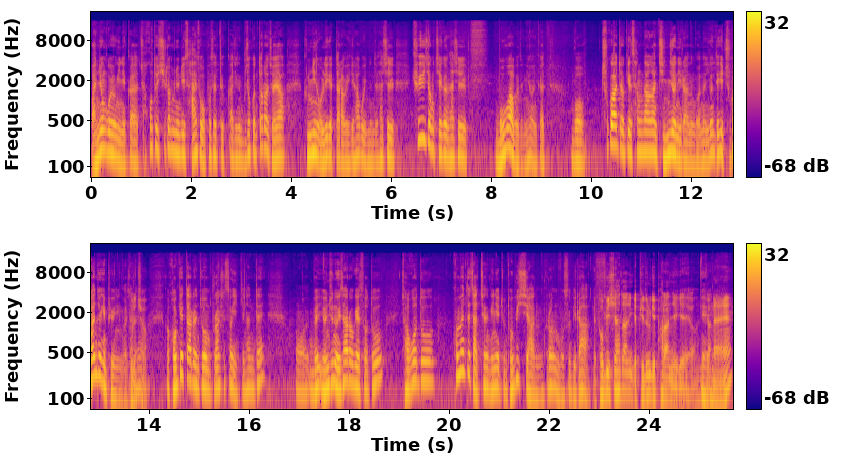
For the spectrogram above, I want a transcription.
완전 고용이니까 적어도 실업률이 4에서 5%까지는 무조건 떨어져야 금리는 올리겠다라고 얘기를 하고 있는데 사실 QE 정책은 사실 모호하거든요. 그러니까 뭐 추가적인 상당한 진전이라는 거는 이건 되게 주관적인 표현인 거잖아요. 그렇죠. 그러니까 거기에 따른 좀 불확실성이 있긴 한데 어, 연준 의사록에서도 적어도 코멘트 자체는 굉장히 좀 도비시한 그런 모습이라 도비시 하다는 게 비둘기 파란 얘기예요. 그러니까 네.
